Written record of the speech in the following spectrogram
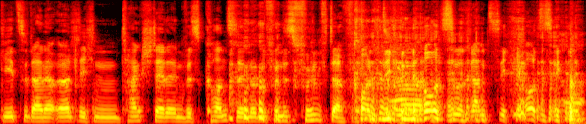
geh zu deiner örtlichen Tankstelle in Wisconsin und du findest fünf davon, die genauso ranzig aussehen. Ja,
